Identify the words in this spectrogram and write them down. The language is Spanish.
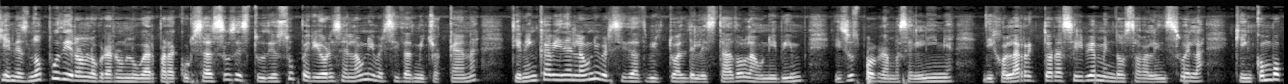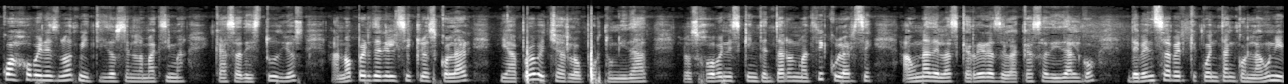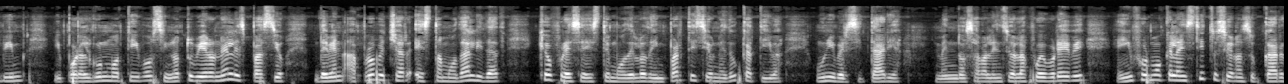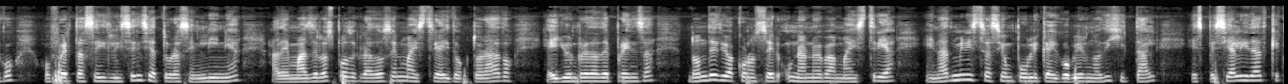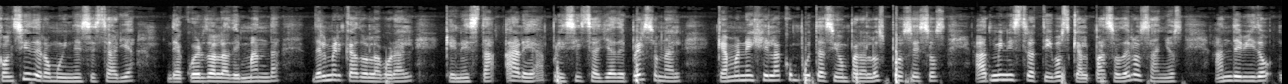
Quienes no pudieron lograr un lugar para cursar sus estudios superiores en la Universidad Michoacana tienen cabida en la Universidad Virtual del Estado, la UNIBIM, y sus programas en línea, dijo la rectora Silvia Mendoza Valenzuela, quien convocó a jóvenes no admitidos en la máxima casa de estudios a no perder el ciclo escolar y a aprovechar la oportunidad. Los jóvenes que intentaron matricularse a una de las carreras de la Casa de Hidalgo deben saber que cuentan con la UNIBIM y por algún motivo, si no tuvieron el espacio, deben aprovechar esta modalidad que ofrece este modelo de impartición educativa universitaria. Mendoza Valenzuela fue breve e informó que la institución a su cargo oferta seis licenciaturas en línea, además de los posgrados en maestría y doctorado, ello en rueda de prensa, donde dio a conocer una nueva maestría en Administración Pública y Gobierno Digital, especialidad que consideró muy necesaria de acuerdo a la demanda del mercado laboral que en esta área precisa ya de personal que maneje la computación para los procesos administrativos que al paso de los años han debido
